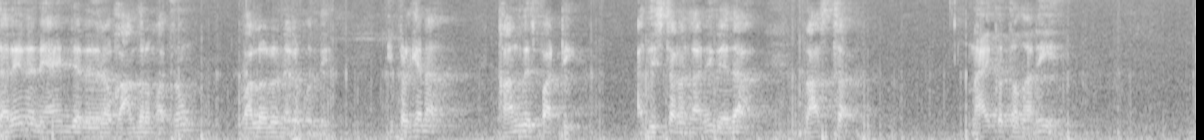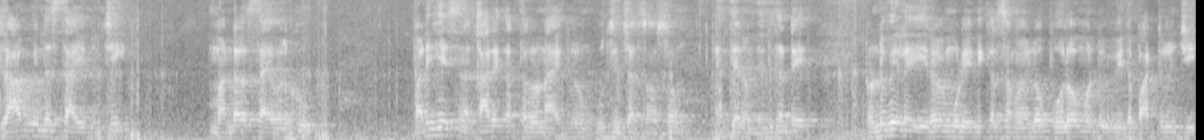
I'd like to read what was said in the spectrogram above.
సరైన న్యాయం జరగదని ఒక ఆందోళన మాత్రం వాళ్ళలో నెలకొంది. ఇప్పటికైనా కాంగ్రెస్ పార్టీ అధిష్టానం కానీ లేదా రాష్ట్ర నాయకత్వం కానీ గ్రామీణ స్థాయి నుంచి మండల స్థాయి వరకు పనిచేసిన కార్యకర్తలు నాయకులను గుర్తించాల్సిన అవసరం ఎంతైనా ఉంది. ఎందుకంటే రెండు వేల ఇరవై మూడు ఎన్నికల సమయంలో పోలోం అంటూ వివిధ పార్టీల నుంచి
